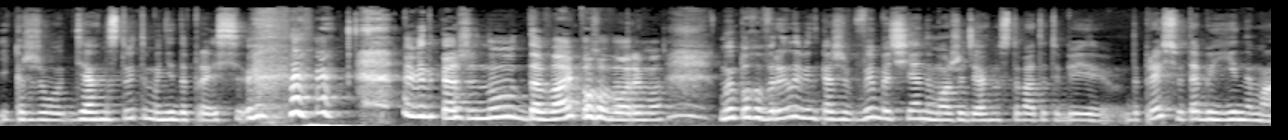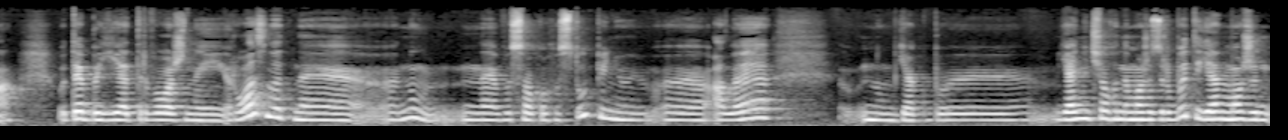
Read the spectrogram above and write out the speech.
і кажу: діагностуйте мені депресію. А він каже: Ну, давай поговоримо. Ми поговорили. Він каже: Вибач, я не можу діагностувати тобі депресію, у тебе її нема. У тебе є тривожний розлад, не ну, не високого ступеню, е, але ну, якби я нічого не можу зробити. Я можу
